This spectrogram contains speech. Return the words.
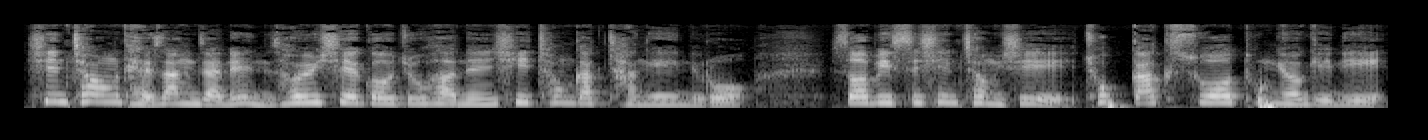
신청 대상자는 서울시에 거주하는 시청각 장애인으로 서비스 신청 시 촉각 수어 통역인이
